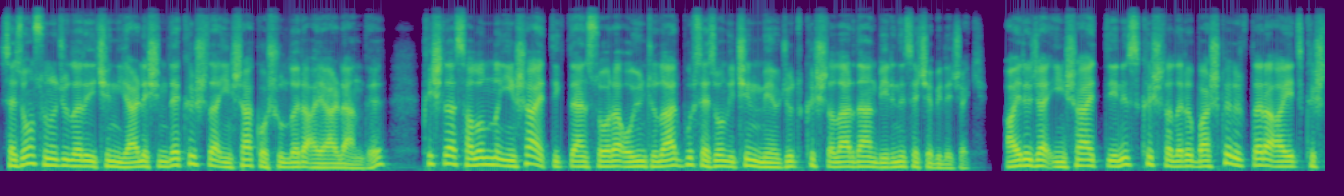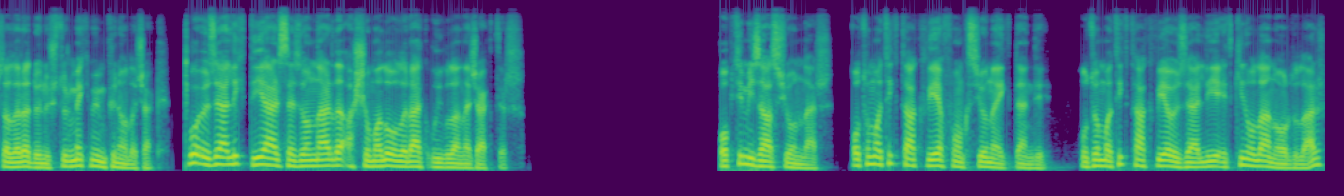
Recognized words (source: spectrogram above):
sezon sunucuları için yerleşimde kışla inşa koşulları ayarlandı. Kışla salonunu inşa ettikten sonra oyuncular bu sezon için mevcut kışlalardan birini seçebilecek. Ayrıca inşa ettiğiniz kışlaları başka ırklara ait kışlalara dönüştürmek mümkün olacak. Bu özellik diğer sezonlarda aşamalı olarak uygulanacaktır. Optimizasyonlar Otomatik takviye fonksiyonu eklendi. Otomatik takviye özelliği etkin olan ordular,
